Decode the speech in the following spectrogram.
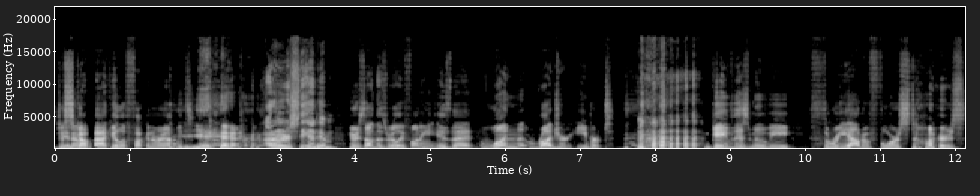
Just you know? Scott Bakula fucking around. Yeah. I don't understand him. Here's something that's really funny is that one Roger Ebert gave this movie three out of four stars,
